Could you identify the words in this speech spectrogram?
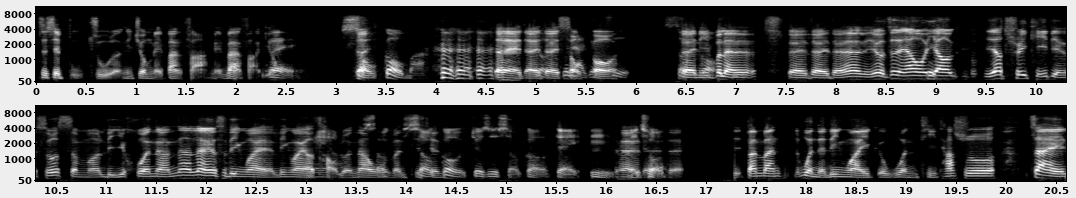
这些补助了，你就没办法没办法用。对，首购嘛。对对对，首购。对你不能，对对对，那你如果真的要要比较 tricky 一点，说什么离婚啊，那那又是另外另外要讨论。那我们首购就是首购，对，嗯，对没错，对。班班问的另外一个问题，他说在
